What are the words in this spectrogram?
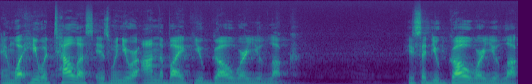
And what he would tell us is when you are on the bike, you go where you look. He said, You go where you look.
